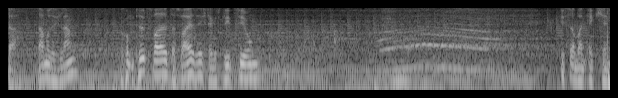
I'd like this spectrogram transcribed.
Da. Da muss ich lang. Da kommt ein Pilzwald, das weiß ich. Da gibt es Lithium. Ist aber ein Eckchen.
